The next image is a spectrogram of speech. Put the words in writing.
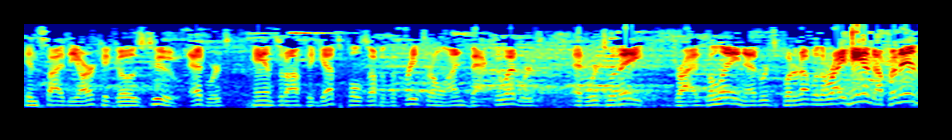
Inside the arc it goes to Edwards. Hands it off to Getz. Pulls up at the free throw line. Back to Edwards. Edwards with eight. Drives the lane. Edwards put it up with a right hand up and in.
